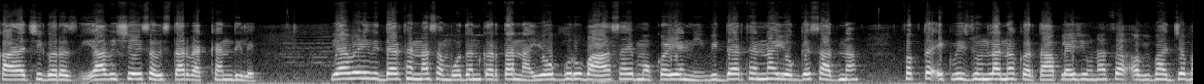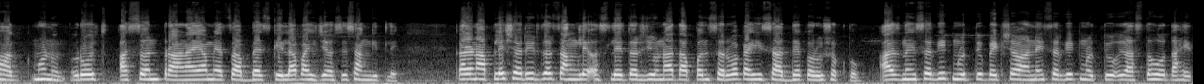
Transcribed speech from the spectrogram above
काळाची गरज याविषयी सविस्तर व्याख्यान दिले. यावेळी विद्यार्थ्यांना संबोधन करताना योग गुरु बाळासाहेब मोकळ यांनी विद्यार्थ्यांना योग्य साधना फक्त एकवीस जूनला न करता आपल्या जीवनाचा अविभाज्य भाग म्हणून रोज आसन प्राणायाम याचा अभ्यास केला पाहिजे असे सांगितले. कारण आपले शरीर जर चांगले असले तर जीवनात आपण सर्व काही साध्य करू शकतो. आज नैसर्गिक मृत्यूपेक्षा अनैसर्गिक मृत्यू जास्त होत आहेत.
